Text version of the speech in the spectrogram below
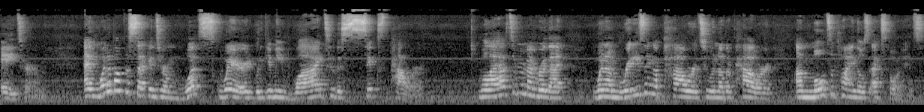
a term. And what about the second term? What squared would give me y to the sixth power? Well, I have to remember that when I'm raising a power to another power, I'm multiplying those exponents.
